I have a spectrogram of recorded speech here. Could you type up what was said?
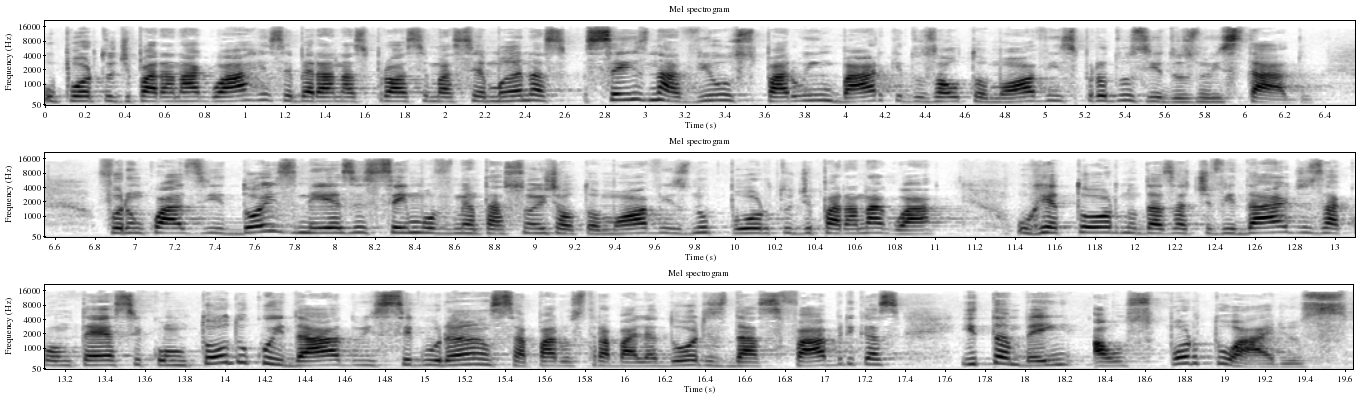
O Porto de Paranaguá receberá nas próximas semanas seis navios para o embarque dos automóveis produzidos no estado. Foram quase dois meses sem movimentações de automóveis no Porto de Paranaguá. O retorno das atividades acontece com todo cuidado e segurança para os trabalhadores das fábricas e também aos portuários.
